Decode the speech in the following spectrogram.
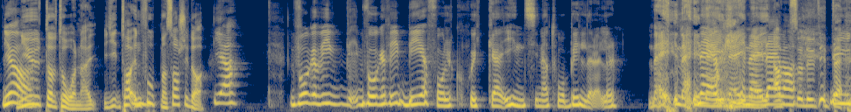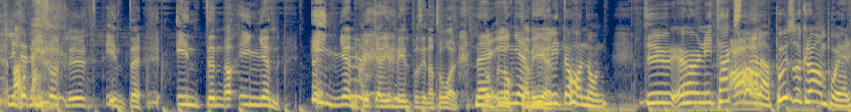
Ja. Njut av tårna. Ta en fotmassage idag. Ja. Vågar vi, vågar vi be folk skicka in sina tåbilder eller? Nej, nej, Nej, nej, nej, nej, nej, var- absolut det inte. lite- Absolut inte. Inte, nå- ingen, ingen skickar in bild på sina tår. Nej, Då blockar ingen vi vill er. inte ha någon. Du, hörni, tack Ah! snälla. Puss och kram på er.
